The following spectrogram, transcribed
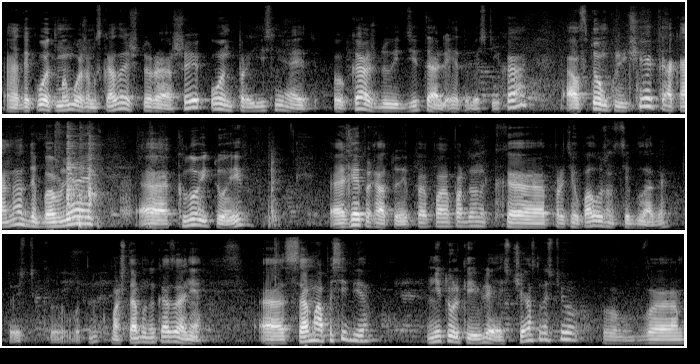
Так вот, мы можем сказать, что Раши, он проясняет каждую деталь этого стиха а в том ключе, как она добавляет Э, Клой Тоев, э, Гепехатоев, пардон, к противоположности блага, то есть к, вот, ну, к масштабу наказания, э, сама по себе, не только являясь частностью, в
